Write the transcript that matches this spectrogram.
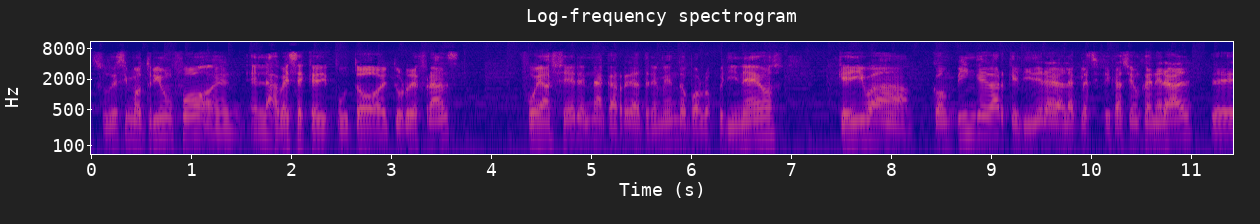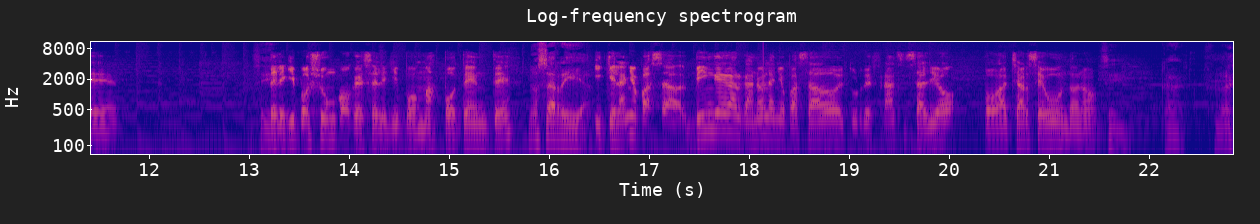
su décimo triunfo en, en las veces que disputó el Tour de France. Fue ayer en una carrera tremendo por los Pirineos, que iba con Vingegaard, que lidera la clasificación general de, Sí. del equipo Jumbo, que es el equipo más potente, No se ría. y que el año pasado, Vingegaard ganó el año pasado el Tour de France y salió Pogachar segundo, ¿no? Sí, claro.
